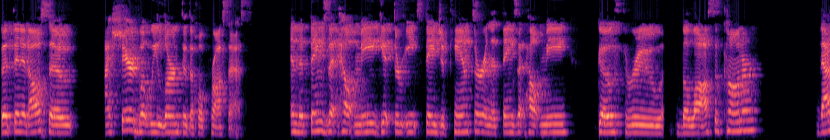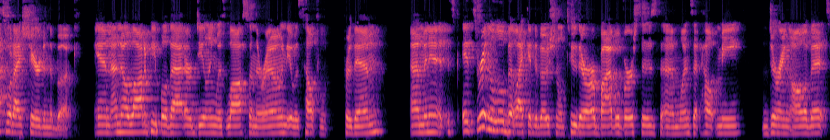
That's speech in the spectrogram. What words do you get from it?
but then it also, I shared what we learned through the whole process and the things that helped me get through each stage of cancer and the things that helped me go through the loss of Connor. That's what I shared in the book. And I know a lot of people that are dealing with loss on their own. It was helpful for them. Um, and it's it's written a little bit like a devotional too. There are Bible verses, um, ones that helped me during all of it.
